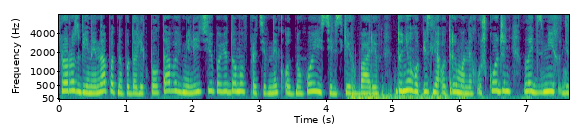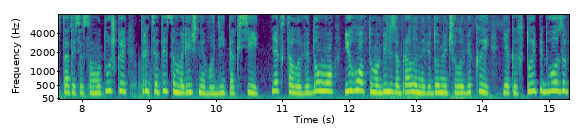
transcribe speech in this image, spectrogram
Про розбійний напад неподалік Полтави в міліцію повідомив працівник одного із сільських барів. До нього після отриманих ушкоджень ледь зміг дістатися самотужки 37-річний водій таксі. Як стало відомо, його автомобіль забрали невідомі чоловіки, яких той підвозив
